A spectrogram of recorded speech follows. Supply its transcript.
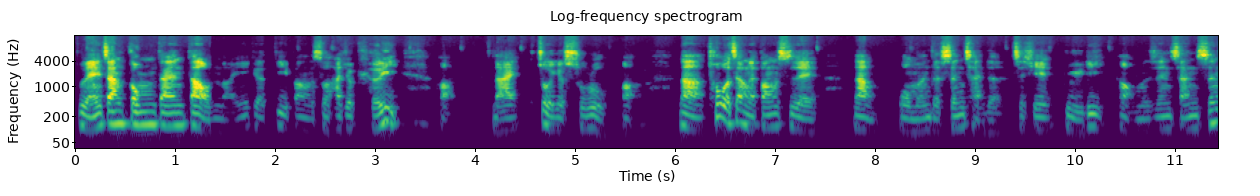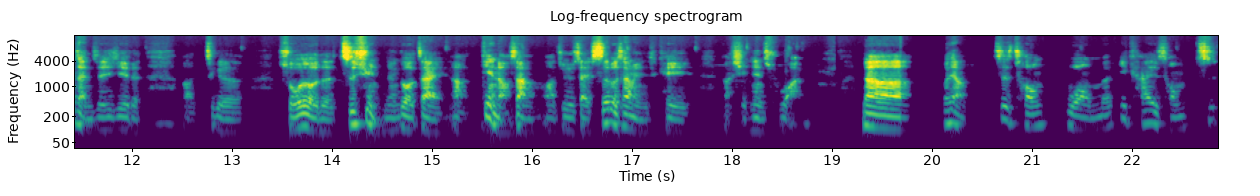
每一张工单到哪一个地方的时候，它就可以啊。来做一个输入啊，那通过这样的方式诶，让我们的生产的这些履历啊，我们生产生产这一些的啊，这个所有的资讯能够在啊电脑上啊，就是在 server 上面可以啊显现出来。那我想，自从我们一开始从资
